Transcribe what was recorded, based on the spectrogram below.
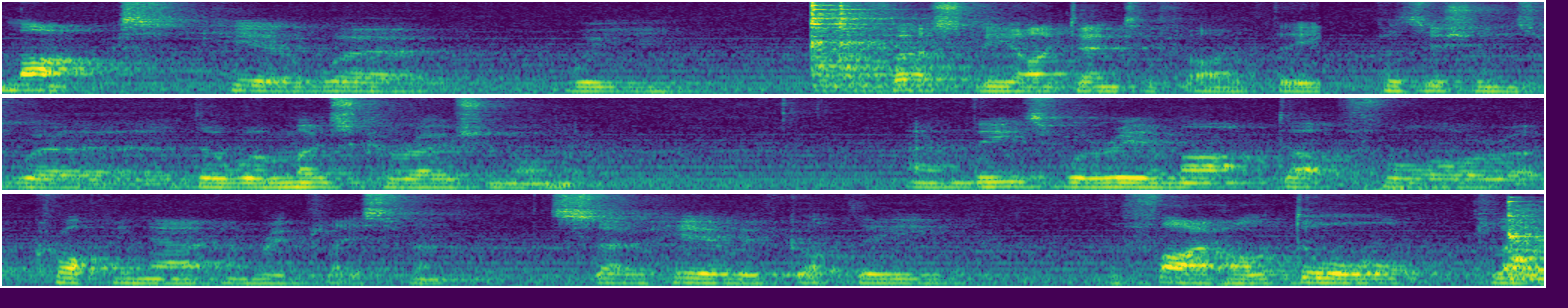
marks here where we firstly identified the positions where there were most corrosion on it. And these were earmarked up for uh, cropping out and replacement. So here we've got the, the firehole door plate,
